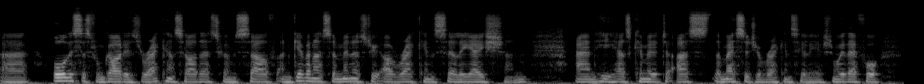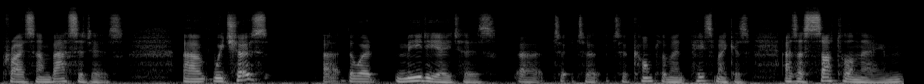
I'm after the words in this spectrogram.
uh, all this is from God, who's reconciled us to himself and given us a ministry of reconciliation, and he has committed to us the message of reconciliation. We're therefore Christ's ambassadors. Uh, we chose uh, the word mediators uh, to, to, to complement peacemakers as a subtle name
